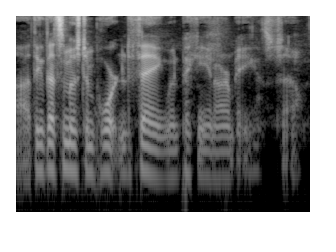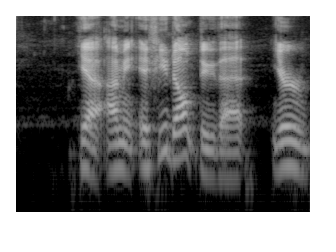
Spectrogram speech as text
Uh, I think that's the most important thing when picking an army. So, Yeah, I mean, if you don't do that, you're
